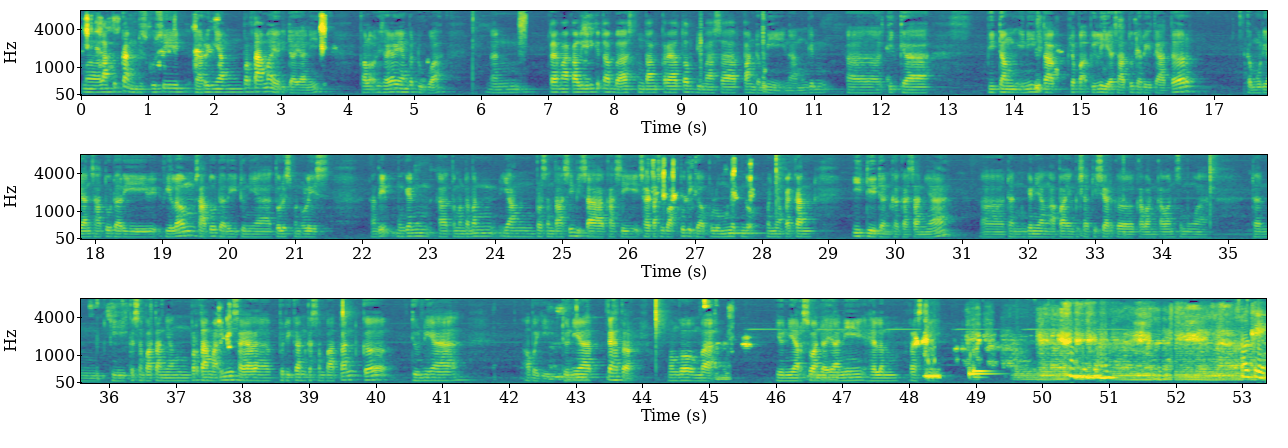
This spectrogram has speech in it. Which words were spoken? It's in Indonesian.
melakukan diskusi daring yang pertama ya di Dayani. Kalau di saya yang kedua dan tema kali ini kita bahas tentang kreator di masa pandemi. Nah mungkin uh, tiga bidang ini kita coba pilih ya satu dari teater kemudian satu dari film satu dari dunia tulis menulis nanti mungkin uh, teman-teman yang presentasi bisa kasih saya kasih waktu 30 menit untuk menyampaikan ide dan gagasannya uh, dan mungkin yang apa yang bisa di share ke kawan-kawan semua. Dan di kesempatan yang pertama ini saya berikan kesempatan ke dunia apa ini dunia teater. Monggo Mbak Yuniar Swandayani Helm Resti Oke.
